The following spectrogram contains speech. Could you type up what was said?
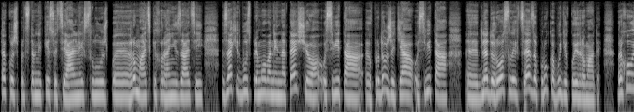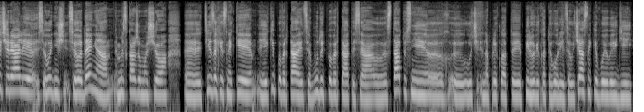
також представники соціальних служб, е, громадських організацій. Захід був спрямований на те, що освіта е, впродовж життя, освіта е, для дорослих це запорука будь-якої громади. Враховуючи реалії сьогоднішні сьогодення, ми скажемо, що ті захисники, які повертаються, будуть повертатися, статусні, наприклад, пільгові категорії це учасники бойових дій,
